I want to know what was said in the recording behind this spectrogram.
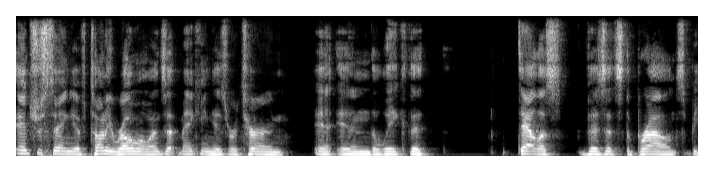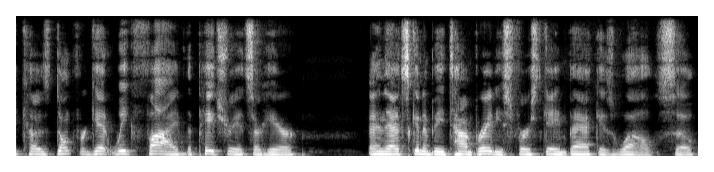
interesting if Tony Romo ends up making his return in, in the week that Dallas visits the Browns, because don't forget, week five, the Patriots are here, and that's going to be Tom Brady's first game back as well. So,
